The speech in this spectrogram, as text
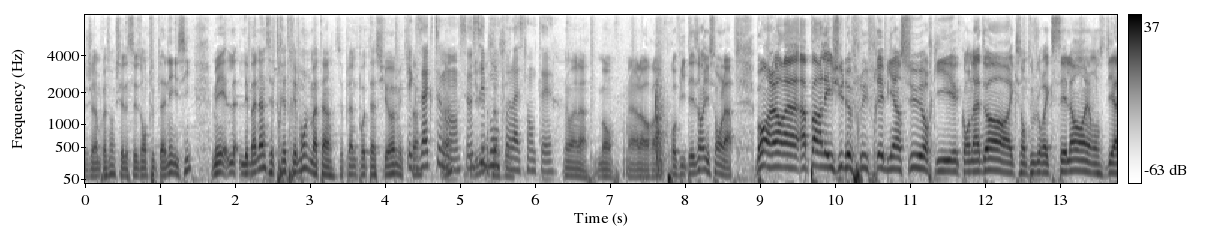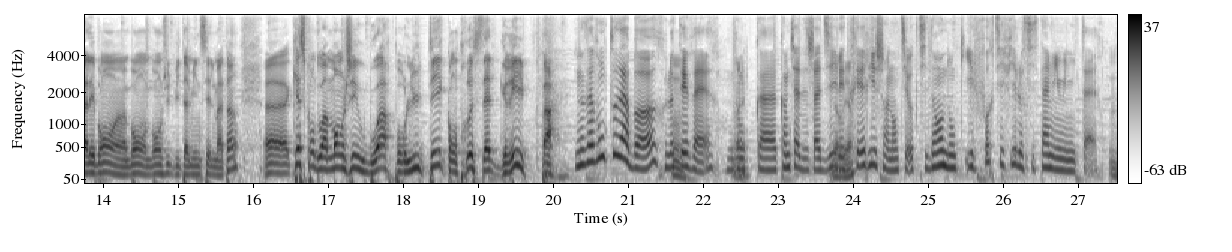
J'ai l'impression que c'est la saison toute l'année ici. Mais les bananes c'est très très bon le matin. C'est plein de potassium et tout. Exactement, Hein, c'est aussi bien, bon ça, pour la santé. Voilà, bon, alors euh, profitez-en, ils sont là. Bon, alors euh, à part les jus de fruits frais, bien sûr, qui qu'on adore et qui sont toujours excellents, et on se dit, allez, bon, un bon, bon jus de vitamine C le matin, euh, qu'est-ce qu'on doit manger ou boire pour lutter contre cette grippe? Ah, Nous avons tout d'abord le Hmm. thé vert. Donc, euh, comme tu as déjà dit, Bien, il est très riche en antioxydants, donc il fortifie le système immunitaire. Mhm.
